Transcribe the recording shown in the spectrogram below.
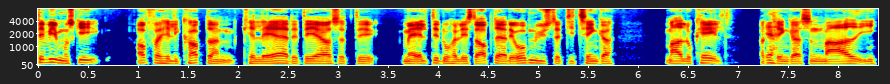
det vi måske op for helikopteren kan lære af det, det er også, at det, med alt det, du har læst op, der er det åbenlyst, at de tænker meget lokalt, og Ja. ja. tænker sådan meget i,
